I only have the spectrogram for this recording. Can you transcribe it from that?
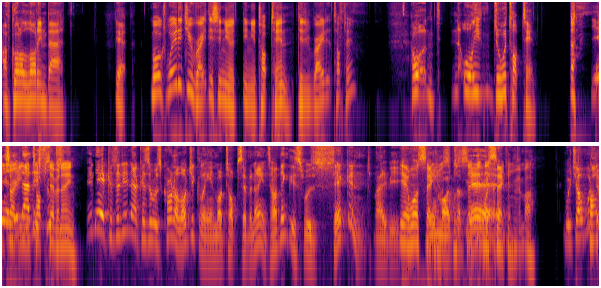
I've got a lot in bad. Yeah. Morgs, where did you rate this in your in your top ten? Did you rate it top ten? Oh, n- well, you do a top 10. Yeah, Sorry, in no, your top was- seventeen. Yeah, because I didn't know because it was chronologically in my top seventeen. So I think this was second, maybe. Yeah, it was second. In my Was top- second. yeah. Was second. Remember? Which I wouldn't Oh, have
